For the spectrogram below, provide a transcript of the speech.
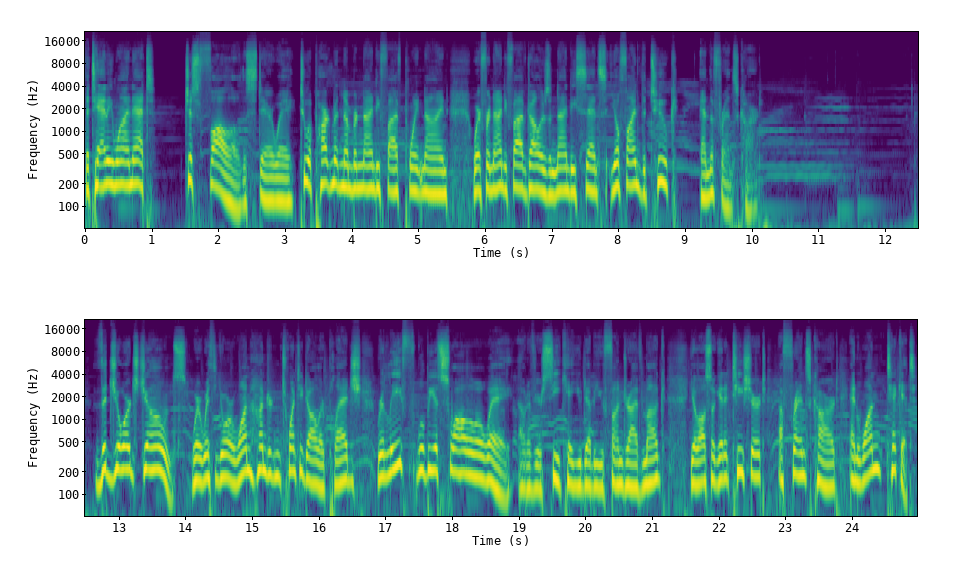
The Tammy Wynette. Just follow the stairway to apartment number 95.9, where for $95.90 you'll find the toque and the Friends card. The George Jones, where with your $120 pledge, relief will be a swallow away out of your CKUW Fund Drive mug. You'll also get a t shirt, a friend's card, and one ticket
